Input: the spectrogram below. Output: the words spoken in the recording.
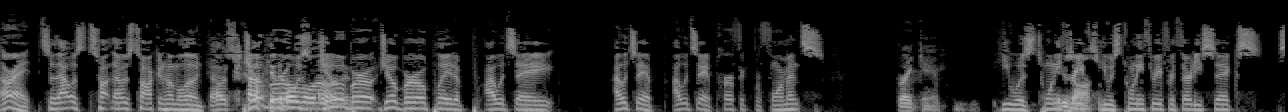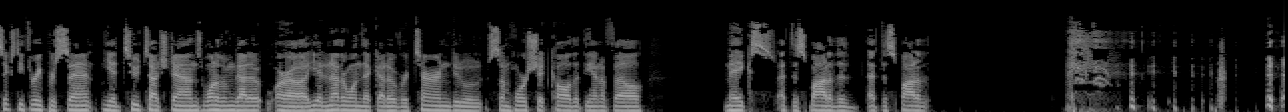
All right. So that was ta- that was talking Home Alone. That was Joe Burrow Home was Joe Alone. Burrow. Joe Burrow played a. I would say, I would say a. I would say a perfect performance. Great game. He was twenty He was awesome. He was twenty three for 36, 63 percent. He had two touchdowns. One of them got, or uh, he had another one that got overturned due to some horseshit call that the NFL makes at the spot of the at the spot of. the...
